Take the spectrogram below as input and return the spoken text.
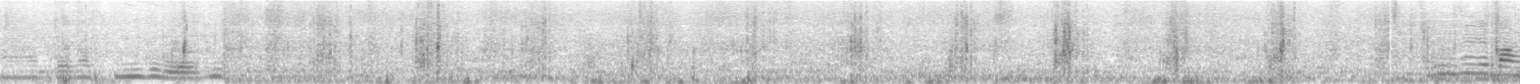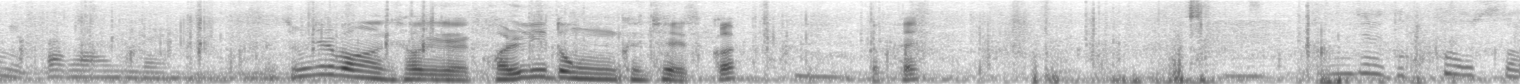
아, 내가 본게 여기. 찜질방이 있다고 하는데 찜질방은 저기 권리동 근처에 있을걸? 옆 덕후로서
